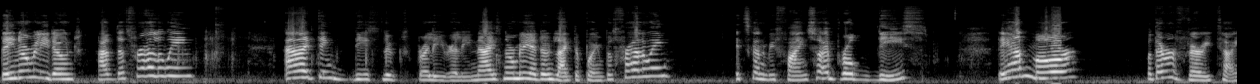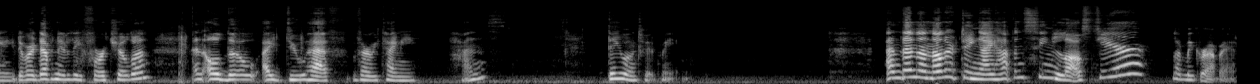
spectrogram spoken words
They normally don't have that for Halloween. And I think these look really, really nice. Normally I don't like the point, but for Halloween, it's gonna be fine. So I brought these. They had more, but they were very tiny. They were definitely for children. And although I do have very tiny hands, they won't fit me. And then another thing I haven't seen last year. Let me grab it.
